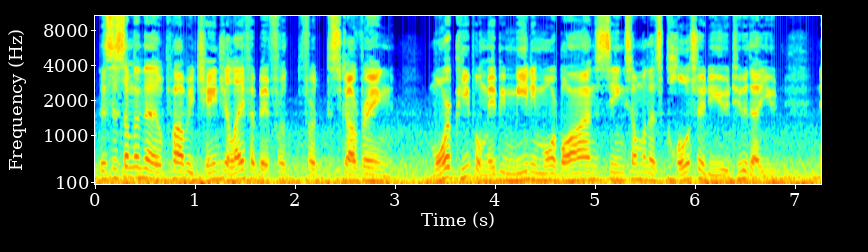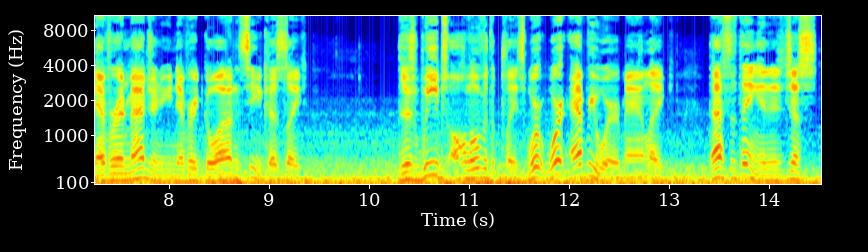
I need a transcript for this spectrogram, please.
this is something that will probably change your life a bit for for discovering more people, maybe meeting more bonds, seeing someone that's closer to you too that you never imagined, you never go out and see because like there's weebs all over the place. We're we're everywhere, man. Like that's the thing, and it's just.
